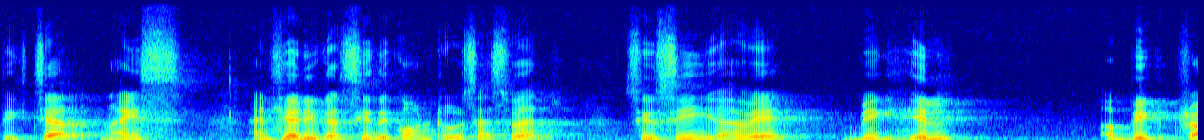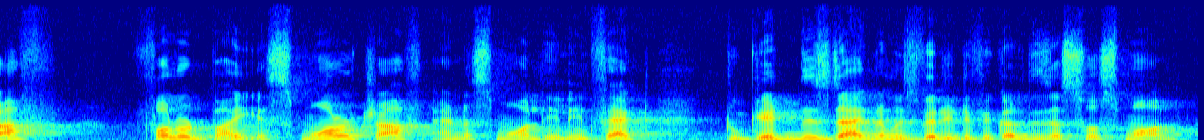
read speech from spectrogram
picture nice and here you can see the contours as well. So you see you have a big hill, a big trough followed by a small trough and a small hill. In fact to get this diagram is very difficult. These are so small.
